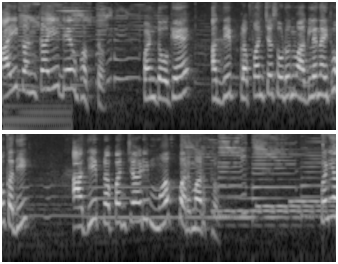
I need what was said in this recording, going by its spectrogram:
आई कनकाई देव भक्त. पण दोघे अगदी प्रपंच सोडून वागले नाहीत हो कधी. आधी प्रपंच आणि मग परमार्थ. पण या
